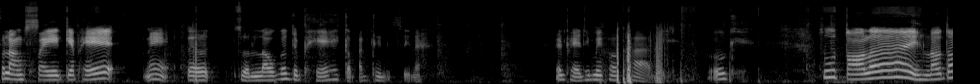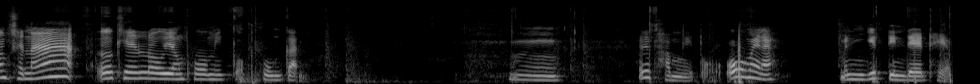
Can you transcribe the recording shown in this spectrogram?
ฝรั่งเศสแกแพ้นี่แต่ส่วนเราก็จะแพ้ให้กับอังกฤษสินะ เป็นแผนที่ไม่เข้าท่าเลยโอเค สู้ต่อเลย เราต้องชนะ โอเคเรายังพอมีเกาะภูมิกัน อืม เราจะทำไงต่อ โอ้ไม่นะ มันยึดดินแดนแถบ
